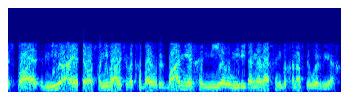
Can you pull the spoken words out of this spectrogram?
is baie nuwe eienaars van nuwe huise wat gebou word, is baie meer genee om hierdie dinge reg van die begin af te oorweeg.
